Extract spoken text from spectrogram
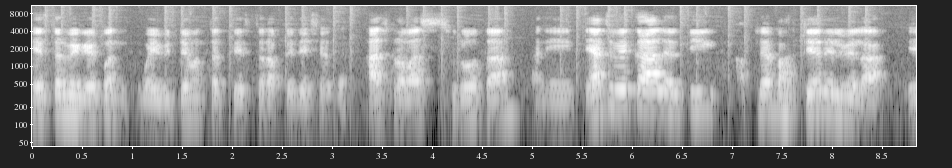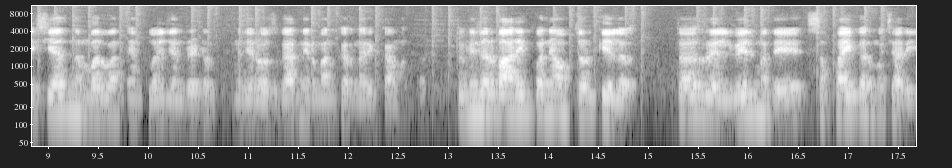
हेच तर वेगळे पण वैविध्य म्हणतात तेच तर आपल्या देशाचं आहे. आज प्रवास सुरू होता आणि त्याच वेळी कळालं की आपल्या भारतीय रेल्वेला Asia's number one employee generator म्हणजे रोजगार निर्माण करणारी काम म्हणतात. तुम्ही जर बारीकपणे ऑब्झर्व केलं तर रेल्वेमध्ये सफाई कर्मचारी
